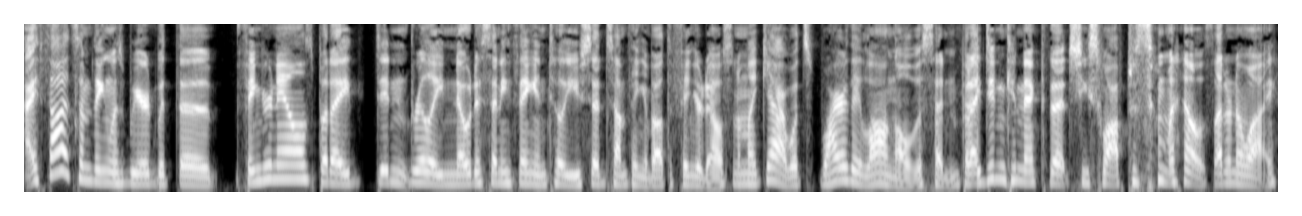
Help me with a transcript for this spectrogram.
I thought something was weird with the fingernails, but I didn't really notice anything until you said something about the fingernails. And I'm like, yeah, what's why are they long all of a sudden? But I didn't connect that she swapped with someone else. I don't know why.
